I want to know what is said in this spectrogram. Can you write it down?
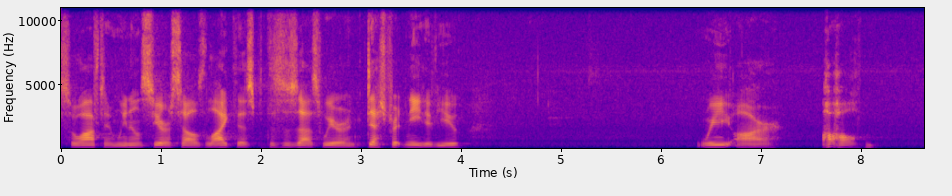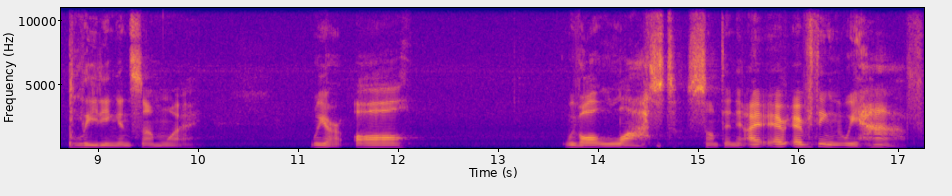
So often we don't see ourselves like this, but this is us. We are in desperate need of you. We are all bleeding in some way. We are all we've all lost something. I, everything that we have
